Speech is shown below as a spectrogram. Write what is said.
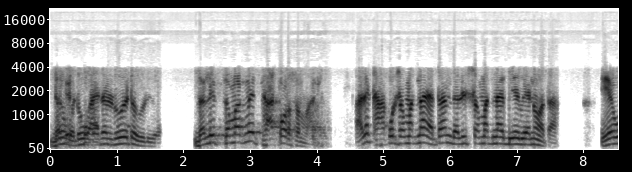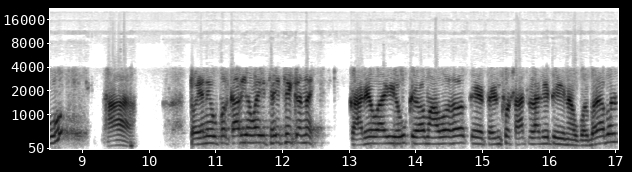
બધું વાયરલ જોયું હતો વીડિયો દલિત સમાજ ને ઠાકોર સમાજ. અરે ઠાકોર સમાજના હતા ને દલિત સમાજના બે બહેનો હતા. એવું? હા. તો એની ઉપર કાર્યવાહી થઈ હતી કે નહીં? કાર્યવાહી એવું કહેવામાં આવે છે કે ત્રણસો સાત લાગી હતી એના ઉપર બરાબર?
